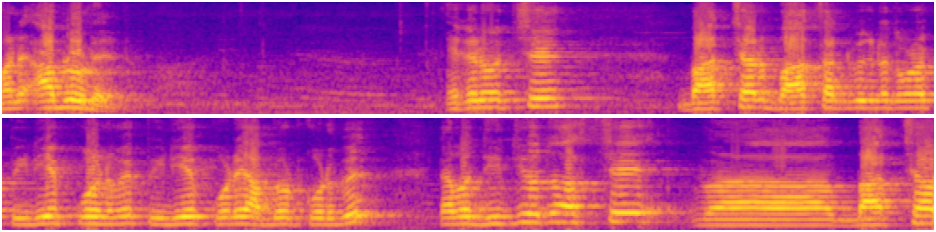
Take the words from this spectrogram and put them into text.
মানে আপলোডেড এখানে হচ্ছে বাচ্চার বার্থ সার্টিফিকেটটা তোমরা পিডিএফ করে নেবে পিডিএফ করে আপলোড করবে। তারপর দ্বিতীয়ত আসছে বাচ্চার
